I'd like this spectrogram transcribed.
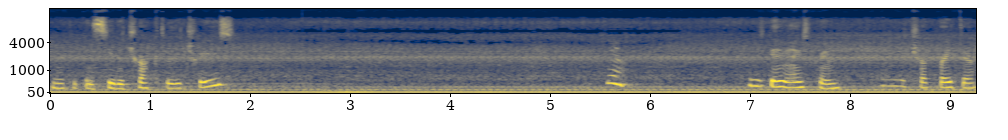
And if you can see the truck through the trees. Yeah, he's getting ice cream. There's the truck right there.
